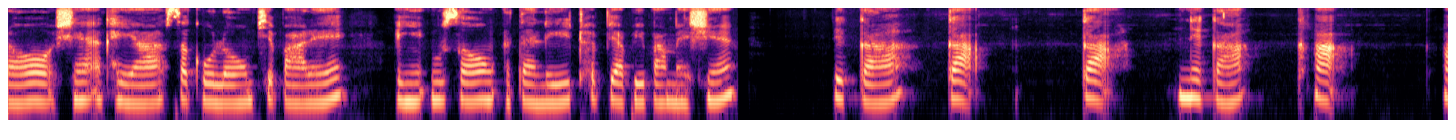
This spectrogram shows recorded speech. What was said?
တော့ရှမ်းအခရာစကူလုံးဖြစ်ပါတယ်အရင်ဦးဆုံးအတန်လေးထွက်ပြပေးပါမယ်ရှင်တစ်ကကကနှစ်ကခခ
